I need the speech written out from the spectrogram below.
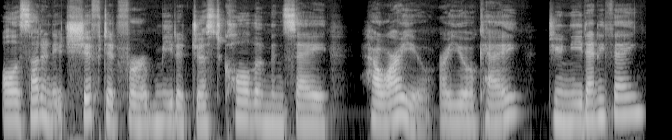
all of a sudden it shifted for me to just call them and say, How are you? Are you okay? Do you need anything?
